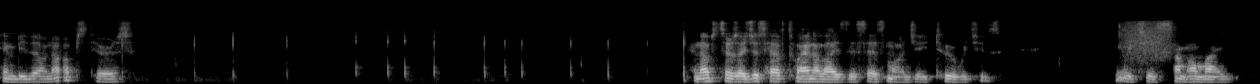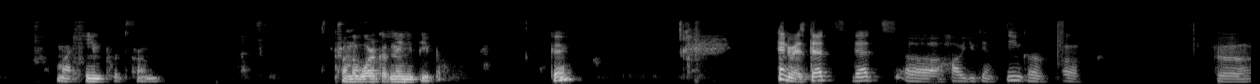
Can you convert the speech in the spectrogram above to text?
can be done upstairs. And upstairs, I just have to analyze this S mod J2, which is which is somehow my my input from from the work of many people. Okay. Anyways, that's that's uh, how you can think of, of uh,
